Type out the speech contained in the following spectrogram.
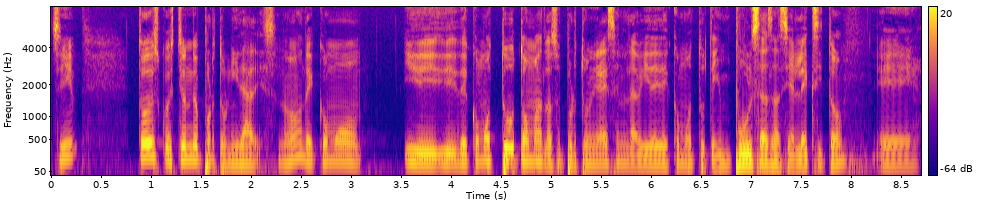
¿Sí? Todo es cuestión de oportunidades, ¿no? De cómo. Y, de cómo tú tomas las oportunidades en la vida y de cómo tú te impulsas hacia el éxito. Eh,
